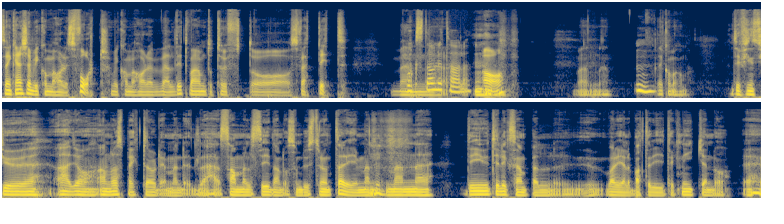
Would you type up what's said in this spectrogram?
Sen kanske vi kommer ha det svårt. Vi kommer ha det väldigt varmt och tufft och svettigt. Men, Bokstavligt eh, talat. Mm. Ja, men eh, Mm. det kommer komma. Det finns ju eh, ja, andra aspekter av det, men det det här samhällssidan då, som du struntar i. Men, men det är ju till exempel eh, vad det gäller batteritekniken då, eh,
